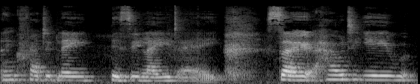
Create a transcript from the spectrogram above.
an incredibly busy lady. So, how do you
